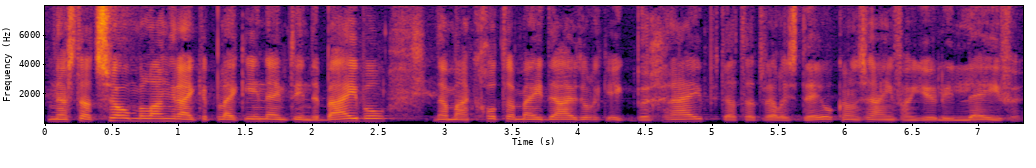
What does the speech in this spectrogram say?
En als dat zo'n belangrijke plek inneemt in de Bijbel, dan maakt God daarmee duidelijk: ik begrijp dat dat wel eens deel kan zijn van jullie leven.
